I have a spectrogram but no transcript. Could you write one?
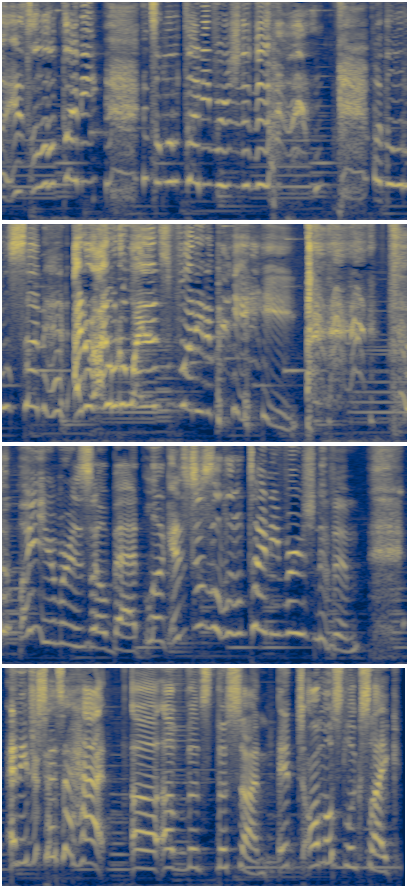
It's a little tiny, it's a little tiny version of him with a little sun head. I don't, I don't know why that's funny to me. My humor is so bad. Look, it's just a little tiny version of him, and he just has a hat uh, of the the sun. It almost looks like.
